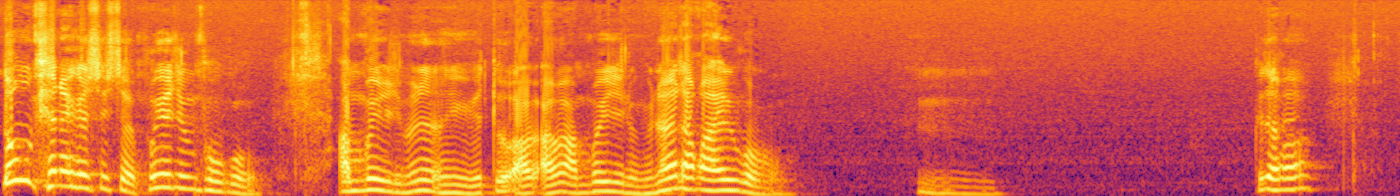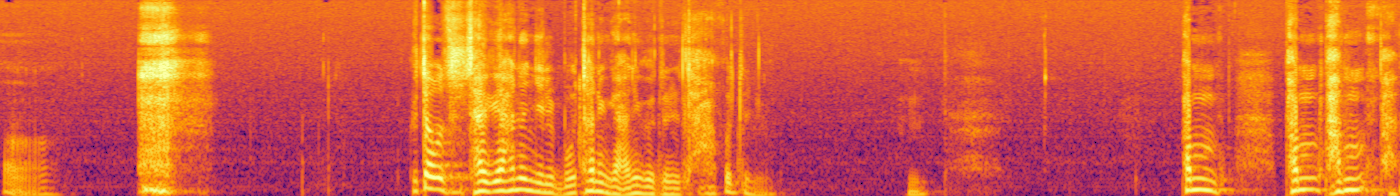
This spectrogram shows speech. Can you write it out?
너무 편하게 할 수 있어요. 보여주면 보고 안 보여주면 왜 또안 아, 안 보여지는구나라고 알고. 음. 그다가 어. 그렇다고 자기 하는 일 못하는 게 아니거든요. 다 하거든요. 밥, 밥, 밥, 밥,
